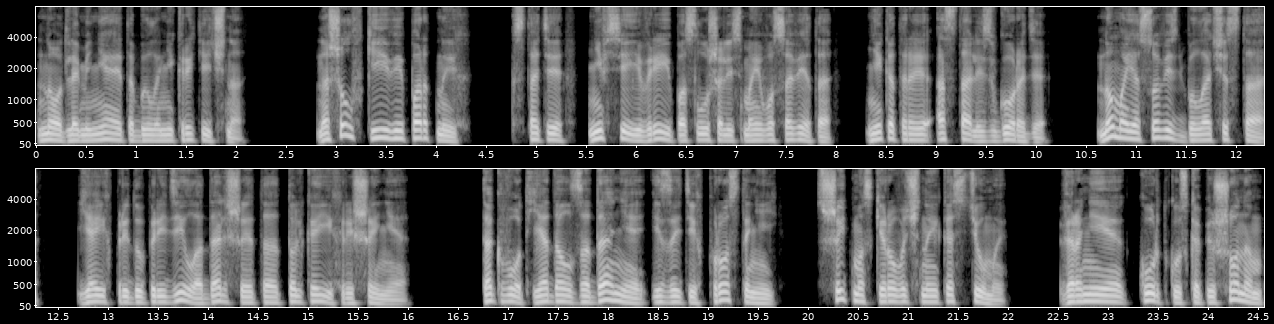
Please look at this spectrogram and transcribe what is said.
но для меня это было не критично. Нашел в Киеве портных. Кстати, не все евреи послушались моего совета, некоторые остались в городе. Но моя совесть была чиста. Я их предупредил, а дальше это только их решение. Так вот, я дал задание из этих простыней сшить маскировочные костюмы, вернее, куртку с капюшоном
